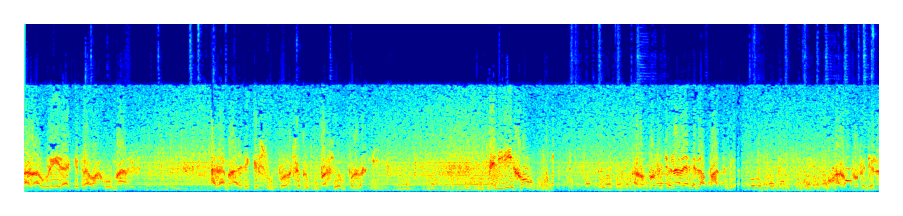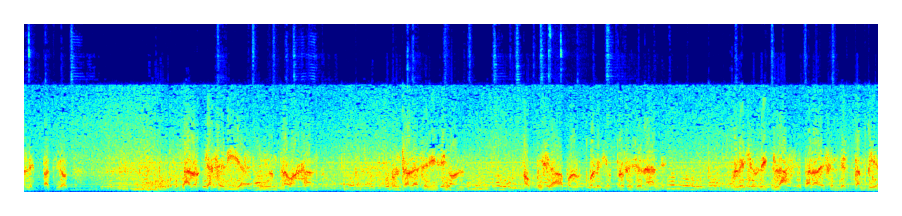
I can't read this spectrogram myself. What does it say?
a la obrera que trabajó más, a la madre que supo nuestra preocupación por los niños. Me dirijo a los profesionales de la patria, a los profesionales patriotas, a los que hace días estuvieron trabajando contra la sedición auspiciada por los colegios profesionales, colegios de clase para defender también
